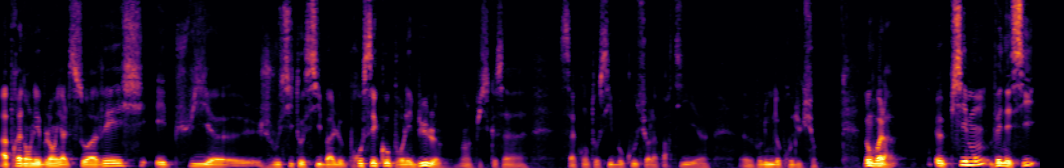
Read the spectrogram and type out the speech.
Après dans les blancs, il y a le Soave, et puis euh, je vous cite aussi bah, le Prosecco pour les bulles, hein, puisque ça, compte aussi beaucoup sur la partie euh, volume de production. Donc voilà, Piémont, Vénétie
